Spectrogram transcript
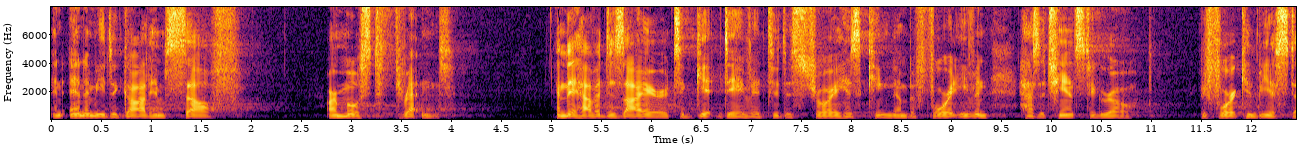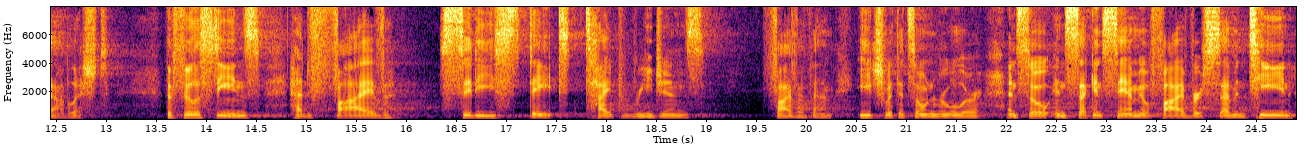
an enemy to God Himself, are most threatened. And they have a desire to get David to destroy his kingdom before it even has a chance to grow, before it can be established. The Philistines had five city state type regions, five of them, each with its own ruler. And so in 2 Samuel 5, verse 17,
